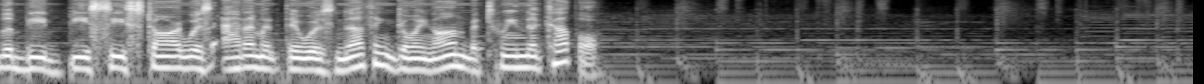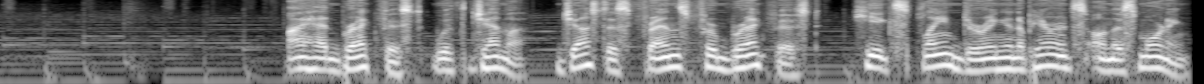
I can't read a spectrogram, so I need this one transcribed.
the BBC star was adamant there was nothing going on between the couple. I had breakfast with Gemma, just as friends for breakfast, he explained during an appearance on This Morning.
